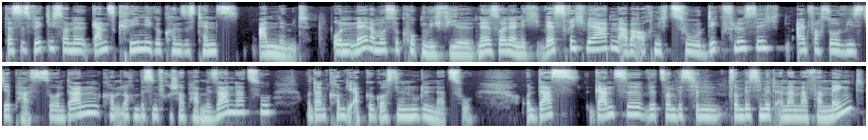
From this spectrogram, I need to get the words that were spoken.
dass es wirklich so eine ganz cremige Konsistenz annimmt. Und ne, da musst du gucken, wie viel. Ne, es soll ja nicht wässrig werden, aber auch nicht zu dickflüssig, einfach so, wie es dir passt. So und dann kommt noch ein bisschen frischer Parmesan dazu und dann kommen die abgegossenen Nudeln dazu. Und das Ganze wird so ein bisschen so ein bisschen miteinander vermengt.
